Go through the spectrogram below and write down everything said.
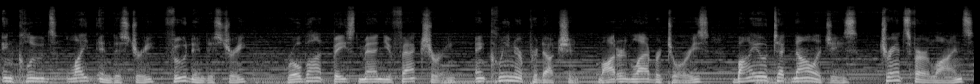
includes light industry, food industry, robot-based manufacturing and cleaner production, modern laboratories, biotechnologies, transfer lines,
